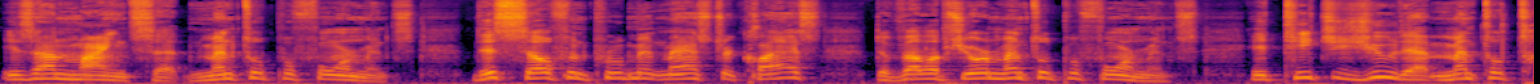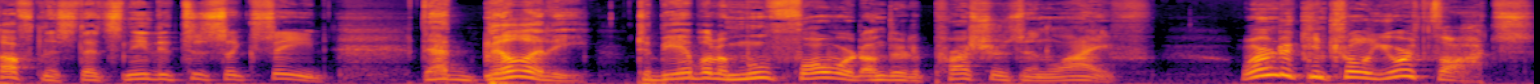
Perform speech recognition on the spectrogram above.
is on mindset, mental performance. This self improvement master class develops your mental performance. It teaches you that mental toughness that's needed to succeed, that ability to be able to move forward under the pressures in life. Learn to control your thoughts,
